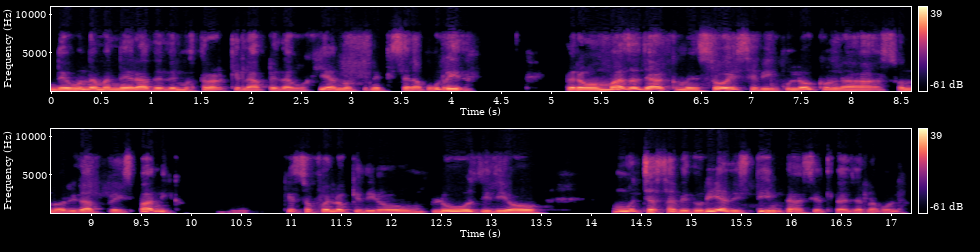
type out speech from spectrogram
de una manera de demostrar que la pedagogía no tiene que ser aburrida. Pero más allá comenzó y se vinculó con la sonoridad prehispánica que eso fue lo que dio un plus y dio mucha sabiduría distinta hacia el taller La Bola.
